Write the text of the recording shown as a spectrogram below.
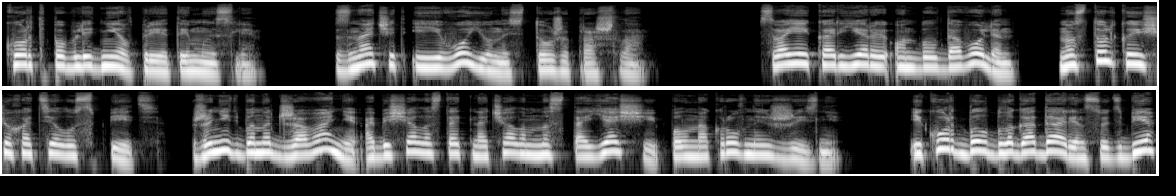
Корт побледнел при этой мысли. Значит, и его юность тоже прошла. Своей карьерой он был доволен, но столько еще хотел успеть. Женитьба на Джованни обещала стать началом настоящей, полнокровной жизни. И Корт был благодарен судьбе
